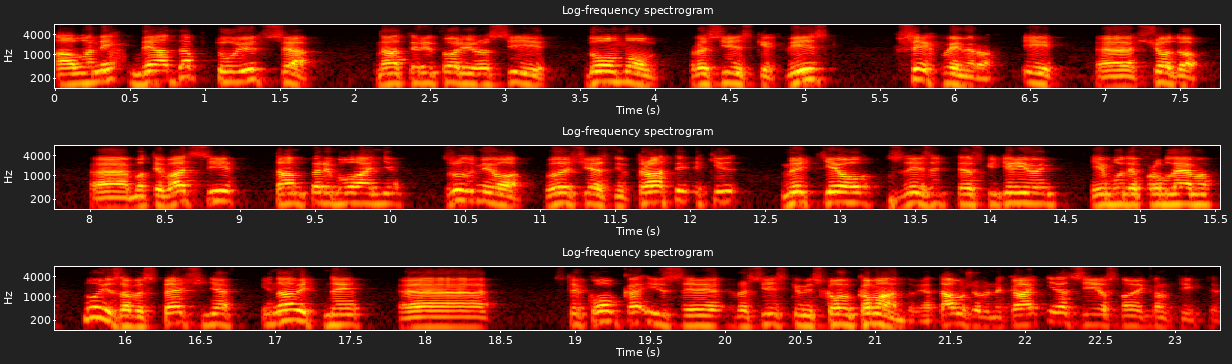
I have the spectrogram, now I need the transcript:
а вони не адаптуються на території Росії до умов російських військ в всіх вимірах і е, щодо е, мотивації там перебування. Зрозуміло, величезні втрати, які миттєво знизить терський рівень, і буде проблема. Ну і забезпечення, і навіть не е, стиковка із е, російським військовим командуванням. Там вже виникають і на цій основі конфлікти.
